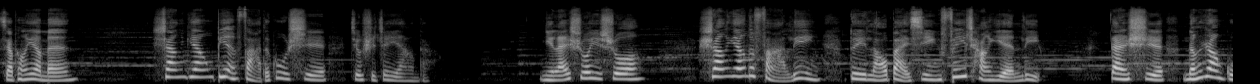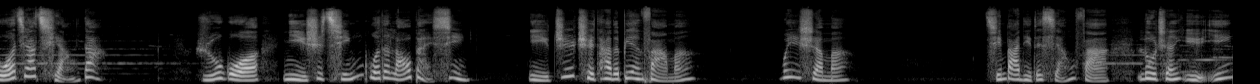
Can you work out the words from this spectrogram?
小朋友们，商鞅变法的故事就是这样的。你来说一说，商鞅的法令对老百姓非常严厉，但是能让国家强大。如果你是秦国的老百姓，你支持他的变法吗？为什么？请把你的想法录成语音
